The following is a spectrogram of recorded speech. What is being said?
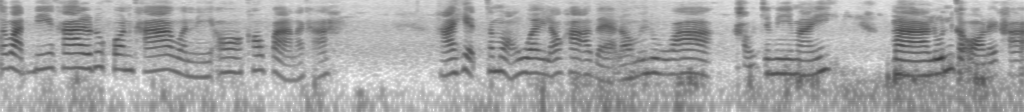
สวัสดีค่ะทุกคนค่ะวันนี้อ้อเข้าป่านะคะ หาเห็ดสมองวัวแล้วค่ะ แต่เราไม่รู้ว่าเขาจะมีไหม มาลุ้นกับอ้อเลยค่ะ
